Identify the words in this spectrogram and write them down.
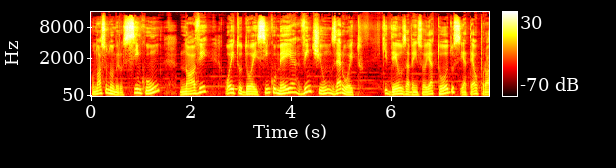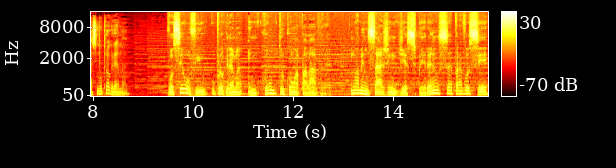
O nosso número 519 8256 2108. Que Deus abençoe a todos e até o próximo programa. Você ouviu o programa Encontro com a Palavra uma mensagem de esperança para você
